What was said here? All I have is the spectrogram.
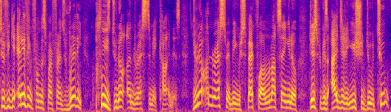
So if you get anything from this, my friends, really, please do not underestimate kindness. Do not underestimate being respectful. I'm not saying, you know, just because I did it, you should do it too.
